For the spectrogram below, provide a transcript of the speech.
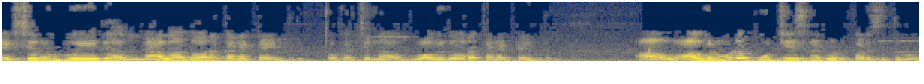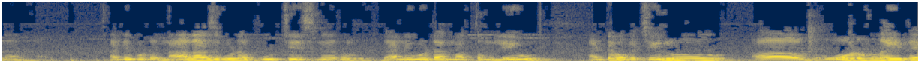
నెక్స్ట్ చెరువు పోయేది ఆ నాలా ద్వారా కనెక్ట్ అయింటుంది ఒక చిన్న వాగు ద్వారా కనెక్ట్ అయింటుంది ఆ వాగులు కూడా పూర్తి చేసినటువంటి పరిస్థితులు ఉన్నాయన్నమాట. అంటే ఇప్పుడు నాలాజ్ కూడా పూర్తి చేసినారు దాన్ని కూడా మొత్తం లేవు. అంటే ఒక చెరువు ఓవర్ఫ్లో అయితే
